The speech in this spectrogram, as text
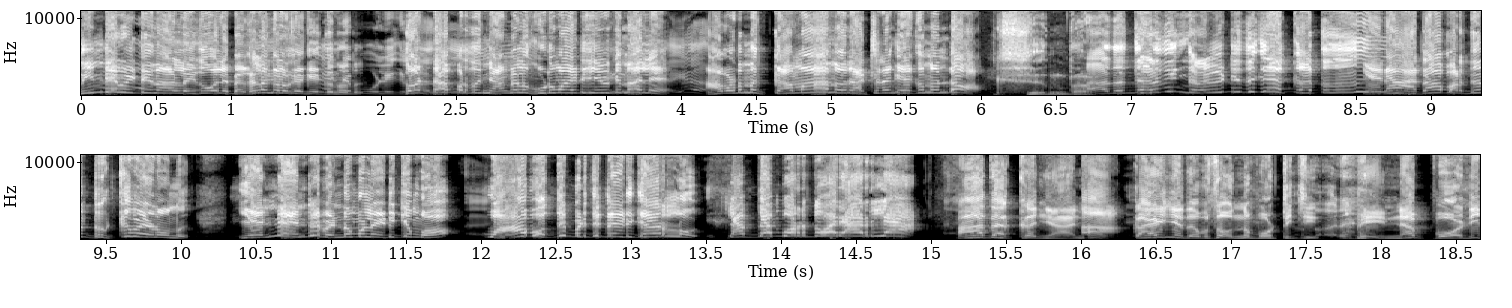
നിന്റെ വീട്ടിൽ നിന്നാണല്ലോ ഇതുപോലെ ബഹളങ്ങളൊക്കെ കേൾക്കുന്നത്. തൊട്ടപ്പുറത്ത് ഞങ്ങൾ കുടുംബമായിട്ട് ജീവിക്കുന്നതല്ലേ? അവിടുന്ന് നിന്ന് കമാന്ന് ഒരു അക്ഷരം കേൾക്കുന്നുണ്ടോ അതെന്താണ് നിങ്ങളുടെ വീട്ടിൽ കേൾക്കാത്തത്? എടാ അതാ പറഞ്ഞ ട്രിക്ക് വേണോന്ന്. എന്നെ എന്റെ പെണ്ണുമ്പിള്ള ഇടിക്കുമ്പോ വാ പൊത്തിപ്പിടിച്ചിട്ട് ഇടിക്കാറുള്ളൂ. ശബ്ദം പുറത്തു വരാറില്ല. അതൊക്കെ ഞാൻ. ആ. കഴിഞ്ഞ ദിവസം ഒന്ന് പൊട്ടിച്ച്. പിന്നെ പൊടി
